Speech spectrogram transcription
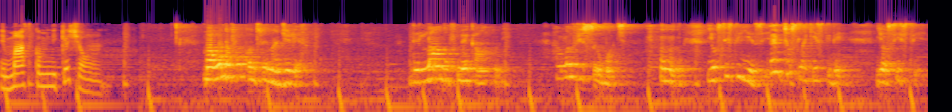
in mass communication. My wonderful country, Nigeria, the land of milk and honey. I love you so much. You're 60 years, yeah, just like yesterday. You're 60.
